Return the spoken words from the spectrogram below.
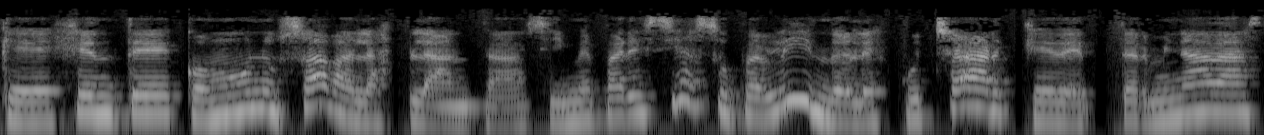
que gente común usaba las plantas y me parecía súper lindo el escuchar que determinadas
